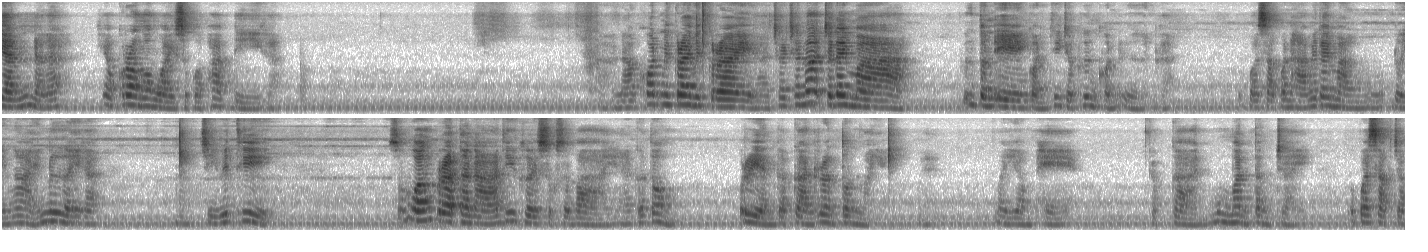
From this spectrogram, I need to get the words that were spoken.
ยันนะคะเขี่ยวคล่องว่องไวสุขภาพดีค่ะ อนาคตไม่ใกล้ไม่ไกลชัยชนะจะได้มาพึ่งตนเองก่อนที่จะพึ่งคนอื่นค่ะอุปสรรคปัญหาไม่ได้มาโดยง่ายเหนื่อยค่ะ ชีวิตที่ สมหวังปรารถนาที่เคยสุขสบายนะก็ต้องเปลี่ยนกับการเริ่มต้นใหม่ไม่ยอมแพ้กับการมุ่งมั่นตั้งใจ อุปสรรคจะ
